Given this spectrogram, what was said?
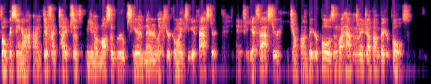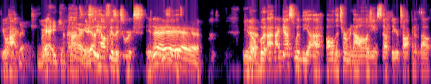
focusing on, on different types of you know muscle groups here and there, mm-hmm. like you're going to get faster. And if you get faster, you jump on bigger poles. And what happens when you jump on bigger poles? You go higher. Yeah, right? you jump higher. That's usually yeah. how physics works. You know? yeah, yeah, yeah, yeah you know yeah. but I, I, guess with the uh, all the terminology and stuff that you're talking about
